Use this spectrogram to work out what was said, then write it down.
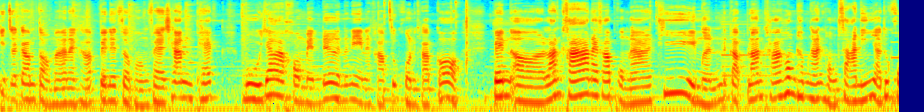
กิจกรรมต่อมานะครับ เป็นในส่วนของแฟชั่นแพ็คบูย่าคอมเมนเดอร์นั่นเองนะครับ ทุกคนครับก็เป็นร้านค้านะครับผมนะที่เหมือนกับร้านค้าห้องทำงานของซานี้อะทุกค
